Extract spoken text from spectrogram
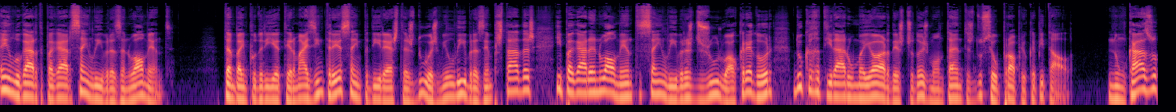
em lugar de pagar 100 libras anualmente. Também poderia ter mais interesse em pedir estas duas mil libras emprestadas e pagar anualmente 100 libras de juro ao credor do que retirar o maior destes dois montantes do seu próprio capital. Num caso,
